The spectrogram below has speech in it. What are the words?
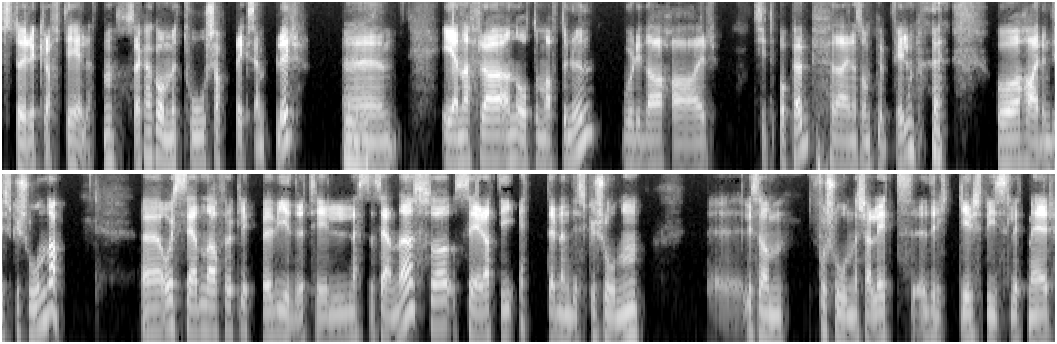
større kraft i helheten. Så jeg kan komme med to kjappe eksempler. Mm. en er fra An Autumn Afternoon, hvor de da har sitter på pub, det er en sånn pubfilm, og har en diskusjon, da. Eh, og isteden for å klippe videre til neste scene, så ser de at de etter den diskusjonen eh, liksom forsoner seg litt, drikker, spiser litt mer.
